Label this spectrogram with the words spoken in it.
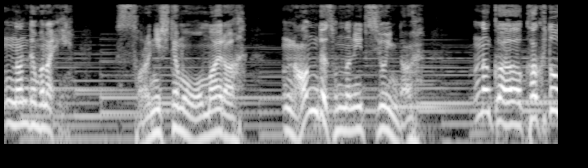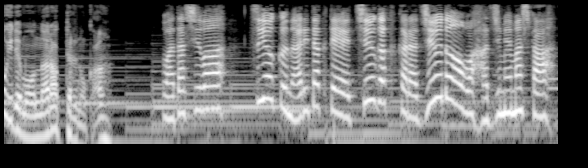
なんでもない。それにしてもお前らなんでそんなに強いんだ？なんか格闘技でも習ってるのか？私は強くなりたくて中学から柔道を始めました。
